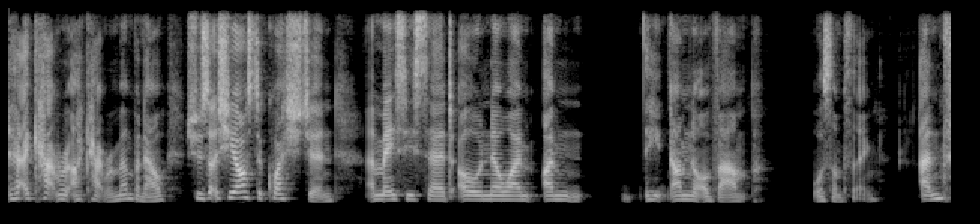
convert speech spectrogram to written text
I can't re- I can't remember now. She was she asked a question and Macy said, "Oh no, I'm I'm he, I'm not a vamp or something." And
